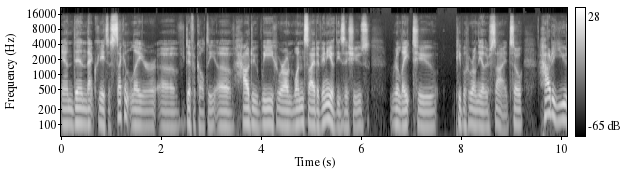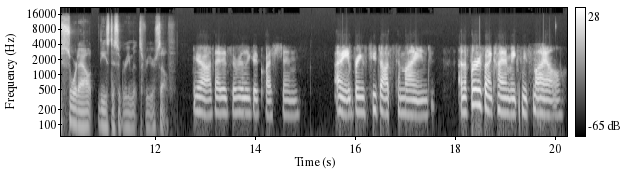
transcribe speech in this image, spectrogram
And then that creates a second layer of difficulty of how do we who are on one side of any of these issues relate to people who are on the other side. So, how do you sort out these disagreements for yourself? Yeah, that is a really good question. I mean, it brings two thoughts to mind. And the first one, it kind of makes me smile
